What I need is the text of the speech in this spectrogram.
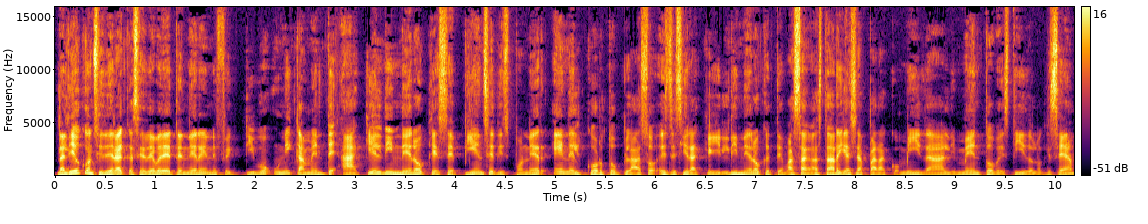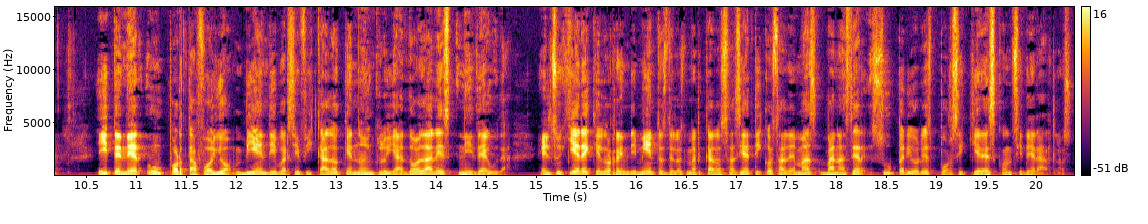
Dalío considera que se debe de tener en efectivo únicamente aquel dinero que se piense disponer en el corto plazo, es decir, aquel dinero que te vas a gastar ya sea para comida, alimento, vestido, lo que sea, y tener un portafolio bien diversificado que no incluya dólares ni deuda. Él sugiere que los rendimientos de los mercados asiáticos además van a ser superiores por si quieres considerarlos.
